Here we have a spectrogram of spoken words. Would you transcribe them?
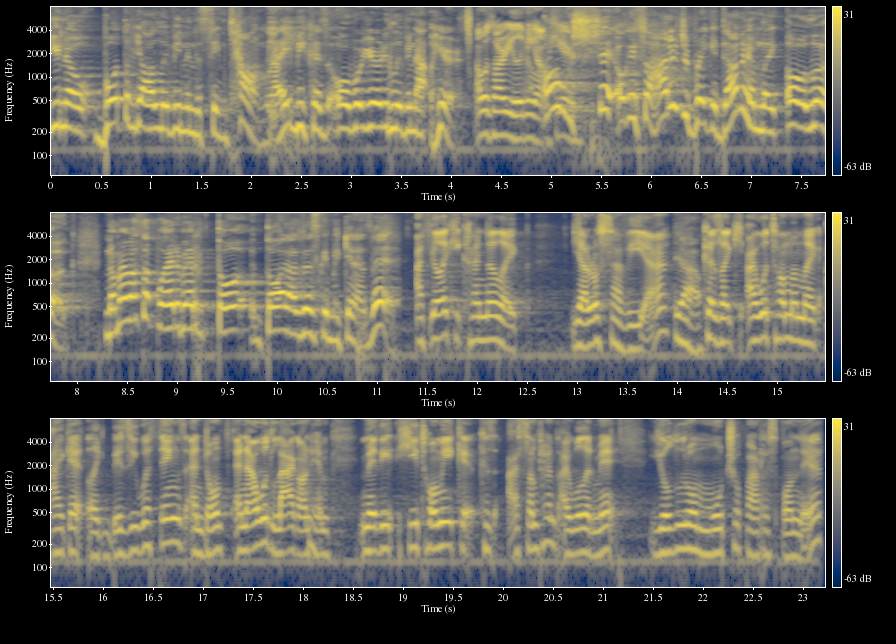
you know, both of y'all living in the same town, right? Because, oh, were you already living out here? I was already living out Oh here. Oh, shit. Okay, so how did you break it down to him? Like, oh look, no me vas a poder ver to- todas las veces que me quieras ver. I feel like he kind of like ya lo sabía. Yeah. Because like I would tell him I'm like I get like busy with things and don't and I would lag on him. Maybe he told me because I, sometimes I will admit yo duro mucho para responder,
